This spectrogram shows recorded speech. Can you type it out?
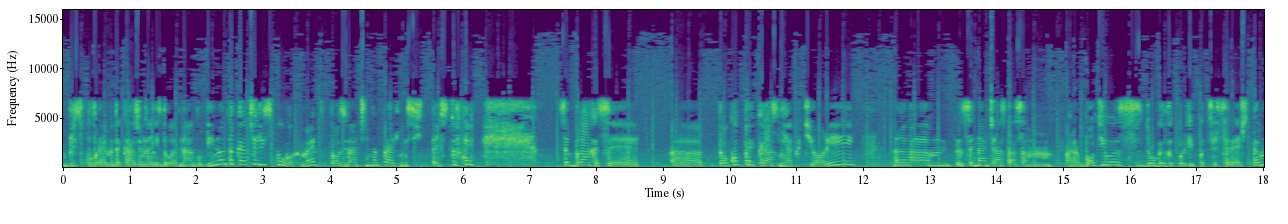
близко време, да кажем, нали, до една година, така че рискувахме. По този начин, направихме си текстове, събраха се а, толкова прекрасни актьори, с една част аз съм работила, с друга за първи път се срещам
